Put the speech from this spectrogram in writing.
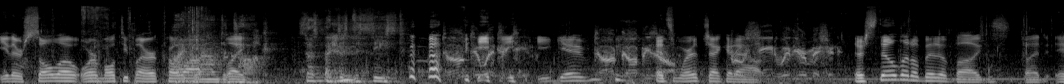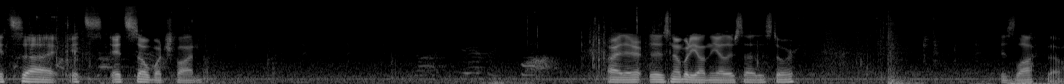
either solo or multiplayer High ground co-op, to like TOC. Suspect is deceased. TOC to he, entry team. TOC copies it's all. worth checking out. Proceed with your mission. There's still a little bit of bugs, but it's uh it's it's so much fun. All right, there, there's nobody on the other side of this door. It's locked though.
